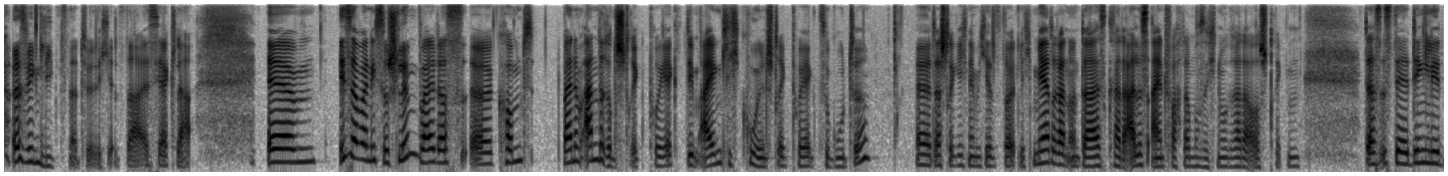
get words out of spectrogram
Und deswegen liegt es natürlich jetzt da, ist ja klar. Ähm, ist aber nicht so schlimm, weil das äh, kommt bei einem anderen Strickprojekt, dem eigentlich coolen Strickprojekt zugute. Äh, da stricke ich nämlich jetzt deutlich mehr dran und da ist gerade alles einfach, da muss ich nur gerade ausstricken. Das ist der Dingley,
